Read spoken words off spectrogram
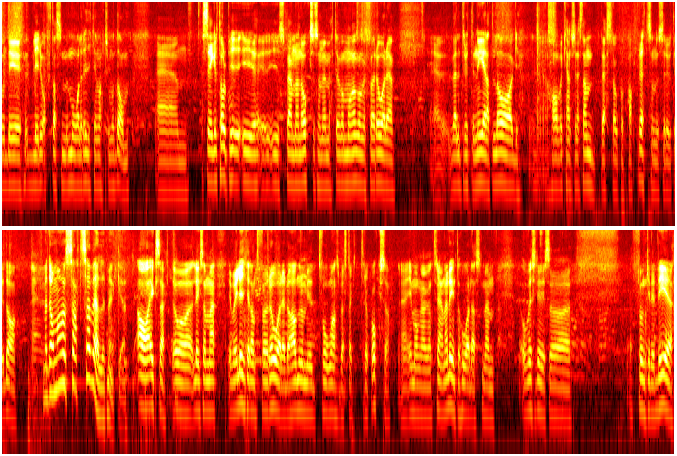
och, det blir oftast målrika matcher mot dem. Eh, Segeltorp är, ju spännande också som jag mötte många gånger förra året. Eh, väldigt rutinerat lag, eh, har väl kanske nästan bäst lag på pappret som det ser ut idag. Eh, Men de har satsat väldigt mycket. Ja, exakt. Och liksom, det var ju likadant förra året, då hade de ju tvåans bästa trupp också. I många ögon tränade inte hårdast, men obviously så funkade det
